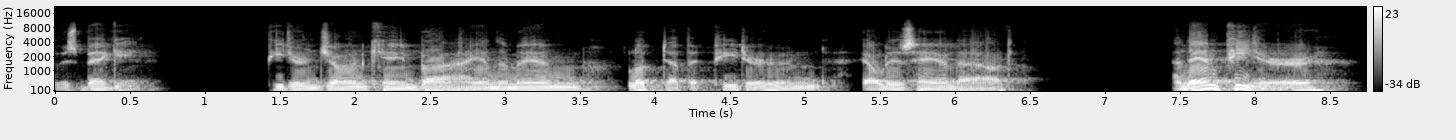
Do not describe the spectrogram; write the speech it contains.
He was begging. Peter and John came by, and the man looked up at Peter and held his hand out. And then Peter,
